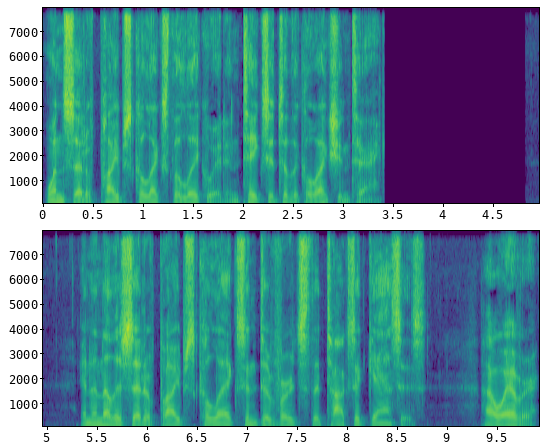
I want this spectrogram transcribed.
One set of pipes collects the liquid and takes it to the collection tank and another set of pipes collects and diverts the toxic gases. However,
